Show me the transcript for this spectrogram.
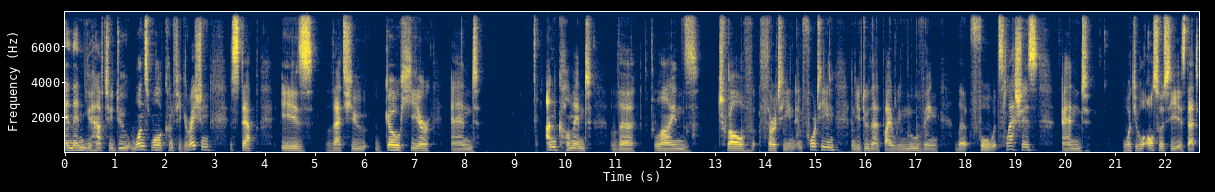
and then you have to do one small configuration step is that you go here and uncomment the lines 12, 13, and 14, and you do that by removing the forward slashes. And what you will also see is that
